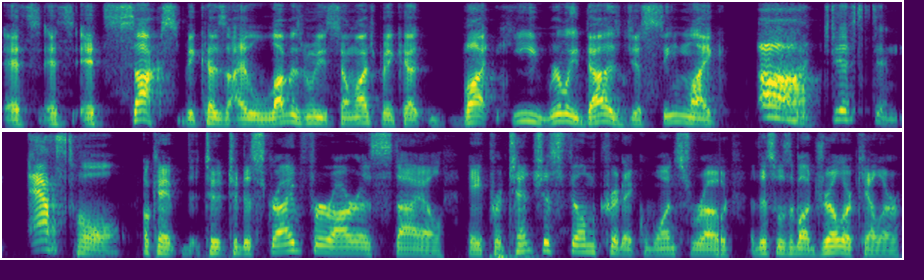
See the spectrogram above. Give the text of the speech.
it's it's it sucks because I love his movies so much because but he really does just seem like ah oh, just an asshole. Okay, to, to describe Ferrara's style, a pretentious film critic once wrote, this was about Driller Killer.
